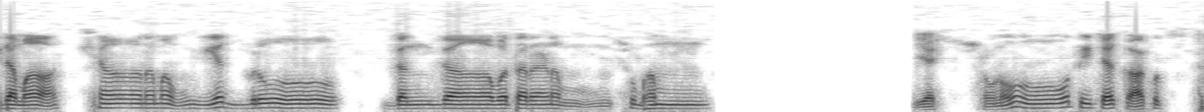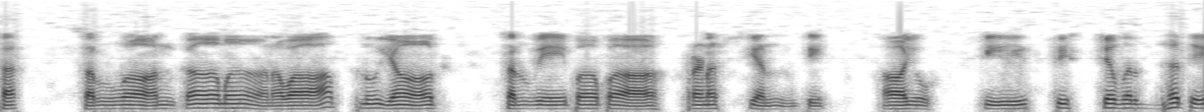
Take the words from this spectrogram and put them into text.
इदमाख्यानमव्यग्रो गङ्गावतरणम् शुभम्। यः शृणोति च काकुत्स्थ सर्वान् कामानवाप्नुयात् सर्वे पापाः प्रणश्यन्ति। आयुः कीर्तिश्च वर्धते।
